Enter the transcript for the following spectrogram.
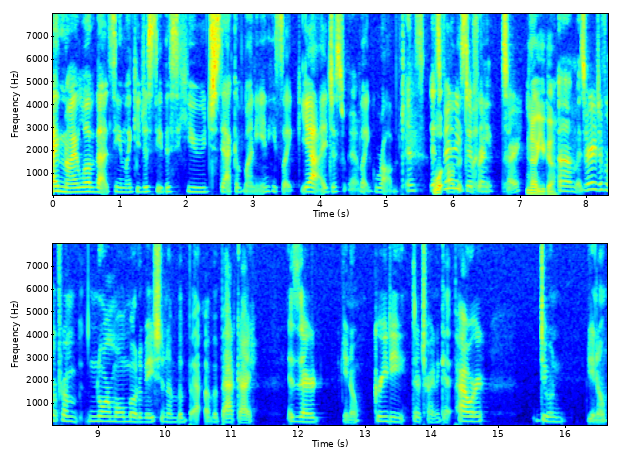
I don't know, I love that scene. Like you just see this huge stack of money and he's like, Yeah, I just Yeah. like robbed. It's it's Well- All very this different. money. Sorry. No, you go. Um, it's very different from normal motivation of a ba- of a bad guy. Is they're you know greedy. They're trying to get power, doing you know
